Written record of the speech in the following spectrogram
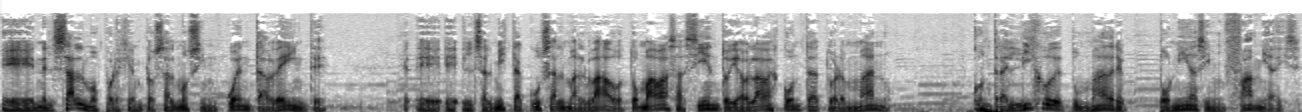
En el Salmos, por ejemplo, Salmo 50, 20, eh, eh, el salmista acusa al malvado, tomabas asiento y hablabas contra tu hermano, contra el hijo de tu madre ponías infamia, dice.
